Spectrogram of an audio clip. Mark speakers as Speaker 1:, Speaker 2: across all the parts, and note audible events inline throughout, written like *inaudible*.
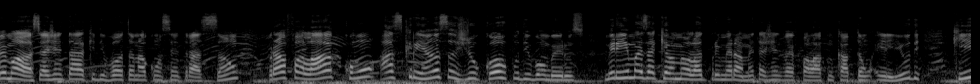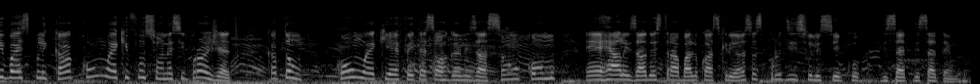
Speaker 1: Oi, Márcio, a gente está aqui de volta na concentração para falar com as crianças do Corpo de Bombeiros Mirim, mas aqui ao meu lado, primeiramente, a gente vai falar com o capitão Elilde, que vai explicar como é que funciona esse projeto. Capitão, como é que é feita essa organização, como é realizado esse trabalho com as crianças para o desfile cívico de 7 de setembro?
